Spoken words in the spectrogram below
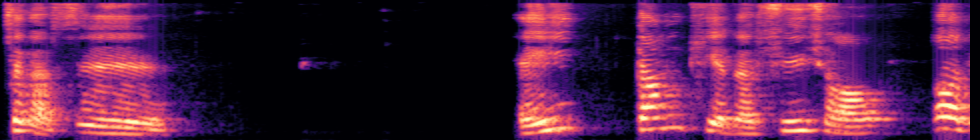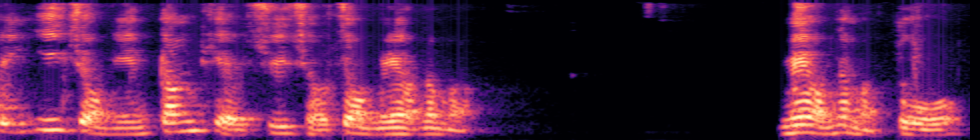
这个是。哎，钢铁的需求，二零一九年钢铁需求就没有那么没有那么多，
